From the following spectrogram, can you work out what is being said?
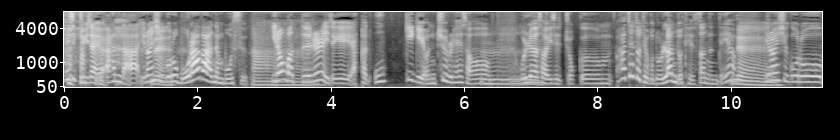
채식주의자여야 한다. 이런 네. 식으로 몰아가는 모습. 아. 이런 것들을 이제 약간 웃기게 연출을 해서 음. 올려서 이제 조금 화제도 되고 논란도 됐었는데요. 네. 이런 식으로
